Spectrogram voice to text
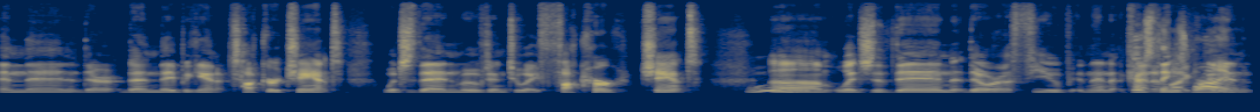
And then there, then they began a Tucker chant, which then moved into a "fuck her" chant, um, which then there were a few, and then kind Those of things like, rhyme. And then,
